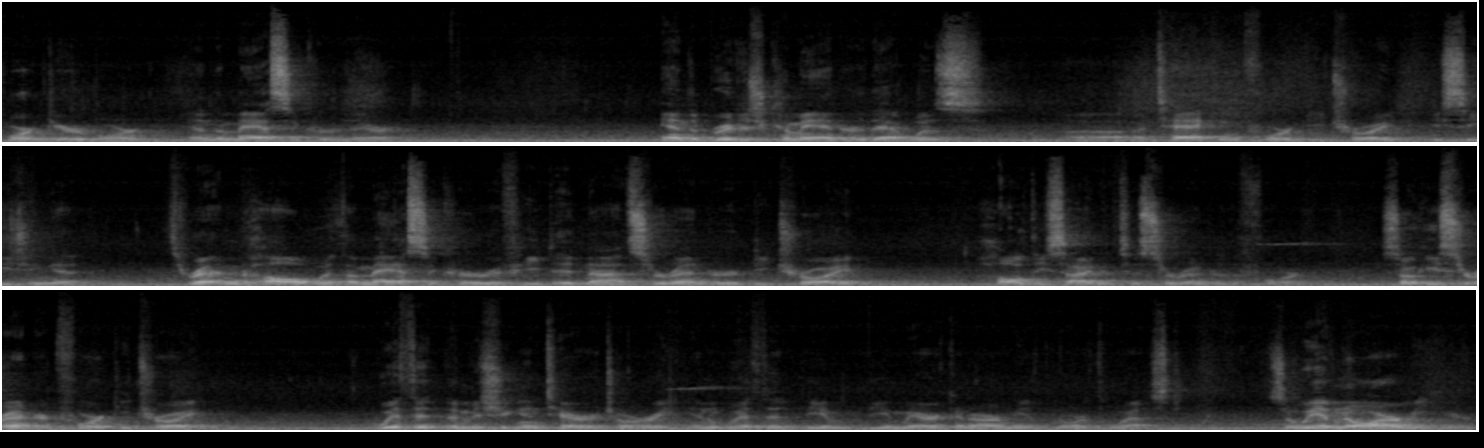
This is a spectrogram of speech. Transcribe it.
Fort Dearborn, and the massacre there. And the British commander that was uh, attacking Fort Detroit, besieging it, threatened Hull with a massacre if he did not surrender Detroit. Hull decided to surrender the fort. So he surrendered Fort Detroit, with it the Michigan Territory, and with it the, the American Army of Northwest. So we have no army here.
